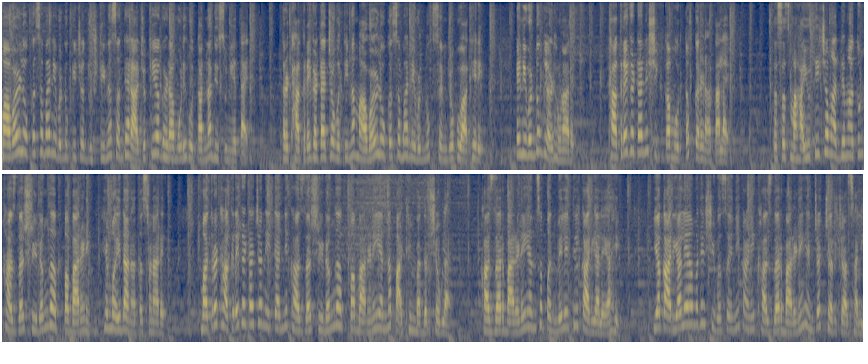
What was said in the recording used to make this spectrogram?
मावळ लोकसभा निवडणुकीच्या दृष्टीनं सध्या राजकीय घडामोडी होताना दिसून येत आहेत. तर ठाकरे गटाच्या वतीनं मावळ लोकसभा निवडणूक संजोग वाघेरे हे निवडणूक लढवणार आहेत. ठाकरे गटाने शिक्कामोर्तब करण्यात आलाय. तसंच महायुतीच्या माध्यमातून खासदार श्रीरंग अप्पा बारणे हे मैदानात असणार आहेत. मात्र ठाकरे गटाच्या नेत्यांनी खासदार श्रीरंग अप्पा बारणे यांना पाठिंबा दर्शवलाय. खासदार बारणे यांचं पनवेल येथील कार्यालय आहे. या कार्यालयामध्ये शिवसैनिक आणि खासदार बारणे यांच्यात चर्चा झाली.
